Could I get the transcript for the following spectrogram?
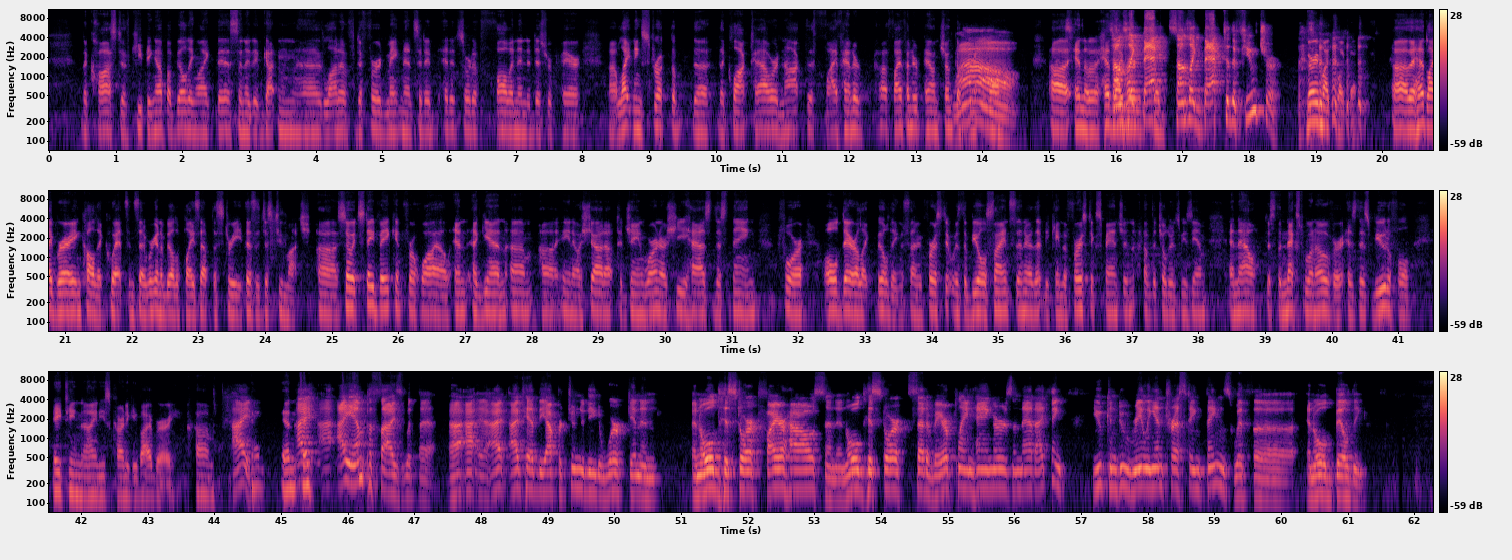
the cost of keeping up a building like this, and it had gotten uh, a lot of deferred maintenance, it had, it had sort of fallen into disrepair. Uh, lightning struck the, the, the clock tower, knocked the 500 uh, 500 pound chunk wow. of wow. Uh, and the head sounds like back sounds like Back to the Future. very much like that. Uh, the head librarian called it quits and said, "We're going to build a place up the street. This is just too much." Uh, so it stayed vacant for a while. And again, um, uh, you know, a shout out to Jane Werner. She has this thing for old derelict buildings. I mean, first it was the Buhl Science Center that became the first expansion of the Children's Museum, and now just the next one over is this beautiful 1890s Carnegie Library. Um, I, and, and, I, I, I empathize with that. I, I, I've had the opportunity to work in an an old historic firehouse and an old historic set of airplane hangars and that. I think you can do really interesting things with uh, an old building.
